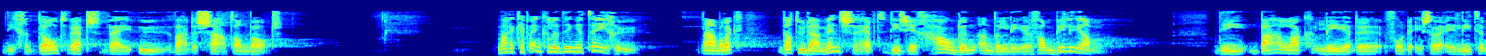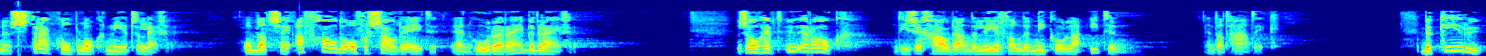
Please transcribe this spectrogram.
die gedood werd bij u waar de Satan woont. Maar ik heb enkele dingen tegen u Namelijk dat u daar mensen hebt die zich houden aan de leer van Biliam. Die Balak leerde voor de Israëlieten een struikelblok neer te leggen. Opdat zij afgodenoffers zouden eten en hoererij bedrijven. Zo hebt u er ook, die zich houden aan de leer van de Nicolaïten. En dat haat ik. Bekeer u.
